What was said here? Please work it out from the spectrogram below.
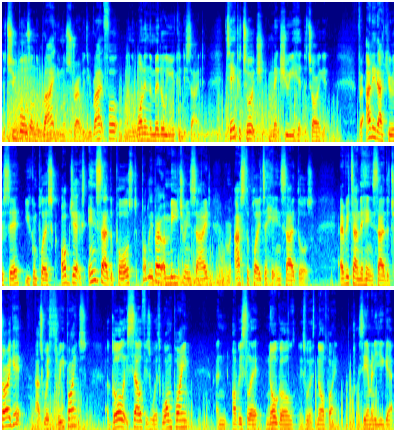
the two balls on the right you must strike with your right foot, and the one in the middle you can decide. Take a touch and make sure you hit the target. For added accuracy, you can place objects inside the post, probably about a metre inside, and ask the player to hit inside those. Every time they hit inside the target, that's worth 3 points. A goal itself is worth 1 point, and obviously no goal is worth no point. See how many you get.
